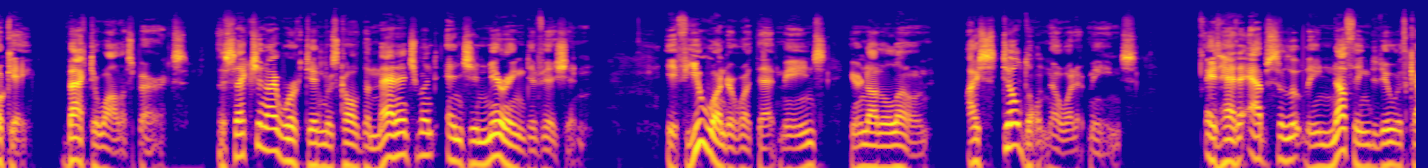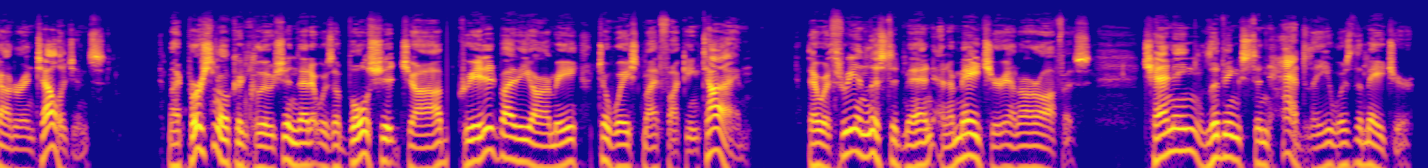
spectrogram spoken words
Okay, back to Wallace Barracks. The section I worked in was called the Management Engineering Division. If you wonder what that means, you're not alone. I still don't know what it means. It had absolutely nothing to do with counterintelligence. My personal conclusion that it was a bullshit job created by the Army to waste my fucking time. There were three enlisted men and a major in our office. Channing Livingston Hadley was the major.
